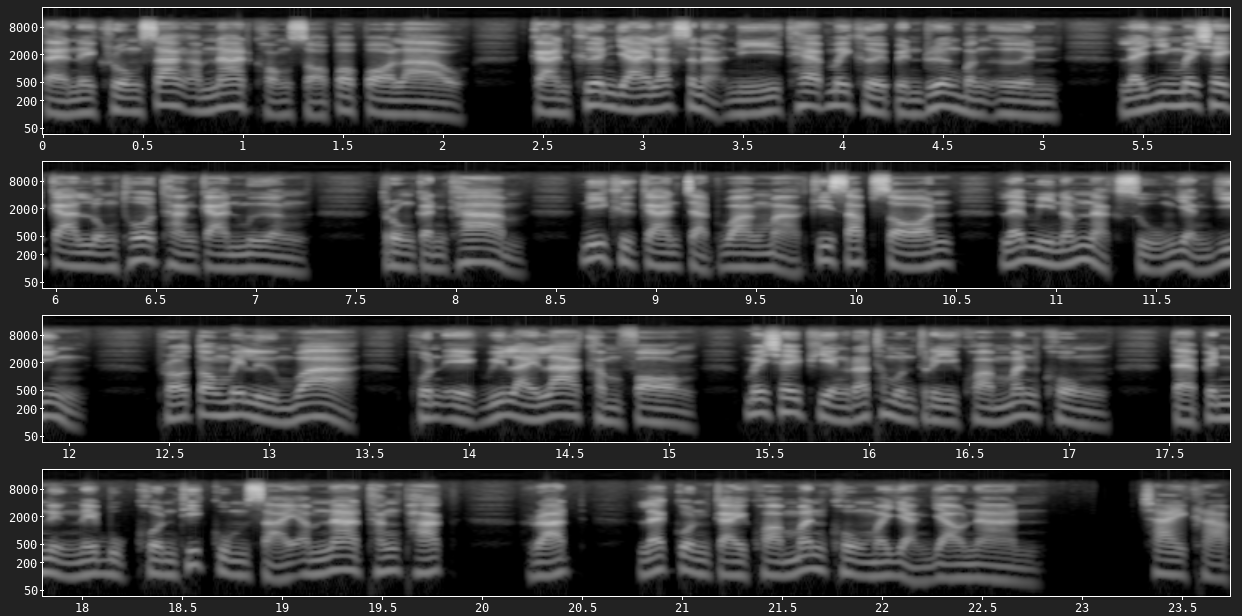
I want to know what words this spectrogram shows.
แต่ในโครงสร้างอำนาจของสปปลาว การเคลื่อนย้ายลักษณะนี้แทบไม่เคยเป็นเรื่องบังเอิญ และยิ่งไม่ใช่การลงโทษทางการเมือง ตรงกันข้าม นี่คือการจัดวางหมากที่ซับซ้อน และมีน้ำหนักสูงอย่างยิ่ง เพราะต้องไม่ลืมว่าพลเอกวิไลล่าคำฟอง ไม่ใช่เพียงรัฐมนตรีความมั่นคง แต่เป็นหนึ่งในบุคคลที่กลุ่มสายอำนาจทั้งพักรัฐ และกลไกความมั่นคงมาอย่างยาวนาน ใช่ครับ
